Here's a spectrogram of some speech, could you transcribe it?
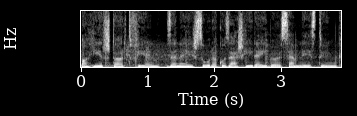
A Hírstart film, zene és szórakozás híreiből szemléztünk.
